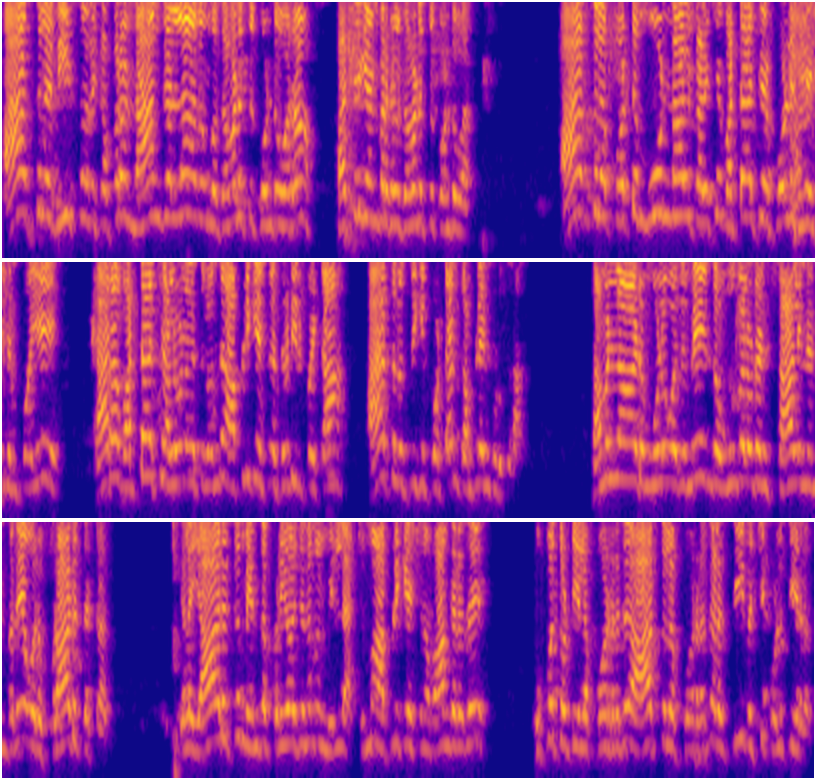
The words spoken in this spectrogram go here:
ஆத்துல வீசினதுக்கு அப்புறம் நாங்கெல்லாம் அது உங்க கவனத்துக்கு கொண்டு வர்றோம். பத்திரிகை நண்பர்கள் கவனத்துக்கு கொண்டு வரோம் ஆத்துல போட்டு மூணு நாள் கழிச்சு வட்டாட்சியர் போலீஸ் ஸ்டேஷன் போய் யாரோ வட்டாட்சியர் அலுவலகத்துல வந்து அப்ளிகேஷனை திருடிட்டு போயிட்டான். ஆத்துல தூக்கி போட்டான்னு கம்ப்ளைண்ட் கொடுக்குறான். தமிழ்நாடு முழுவதுமே இந்த உங்களுடன் ஸ்டாலின் என்பதே ஒரு ஃப்ராடு திட்டம். இதுல யாருக்கும் எந்த பிரயோஜனமும் இல்ல. சும்மா அப்ளிகேஷனை வாங்குறது குப்பை தொட்டியில போடுறது ஆத்துல போடுறது அல்லது தீ வச்சு கொளுத்திடுறது.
